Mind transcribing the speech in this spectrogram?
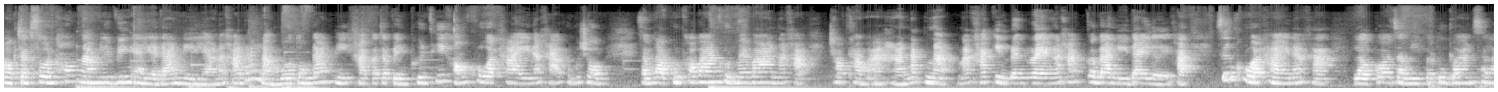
ออกจากโซนห้องน้ำ living area ด้านนี้แล้วนะคะ ด้านหลังโบตรงด้านนี้ค่ะ ก็จะเป็นพื้นที่ของครัวไทยนะคะ คุณผู้ชมสำหรับคุณพ่อบ้านคุณแม่บ้านนะคะ ชอบทำอาหารหนักๆนะคะ กินแรงๆนะคะ ก็ด้านนี้ได้เลยค่ะ ซึ่งครัวไทยนะคะเราก็จะมีประตูบานสไล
